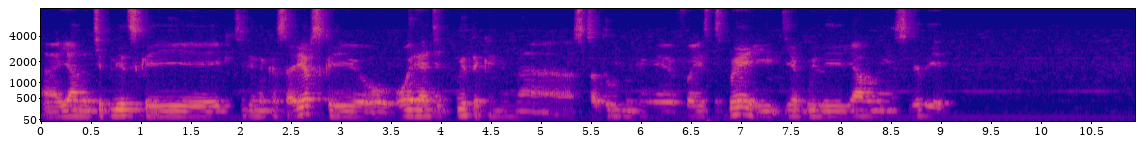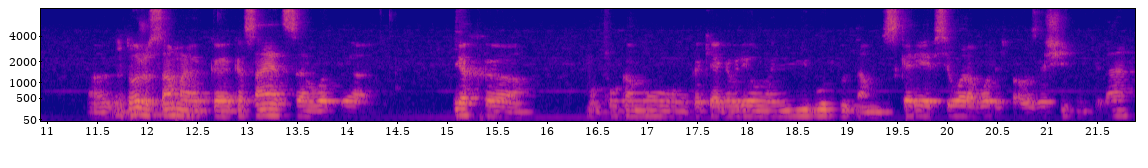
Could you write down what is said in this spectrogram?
Яны Теплицкой и Екатерины Косаревской о, о ряде пыток именно сотрудниками ФСБ и где были явные следы. Mm-hmm. То же самое касается вот э, тех, э, кому, как я говорил, не будут там, скорее всего, работать правозащитники, да,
